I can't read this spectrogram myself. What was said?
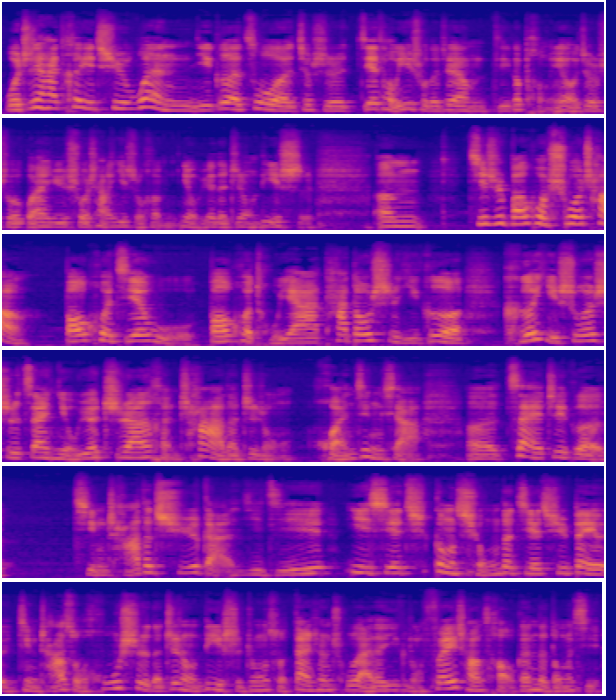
我之前还特意去问一个做就是街头艺术的这样的一个朋友，就是说关于说唱艺术和纽约的这种历史。嗯，其实包括说唱、包括街舞、包括涂鸦，它都是一个可以说是在纽约治安很差的这种环境下，呃，在这个。警察的驱赶，以及一些更穷的街区被警察所忽视的这种历史中所诞生出来的一种非常草根的东西，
